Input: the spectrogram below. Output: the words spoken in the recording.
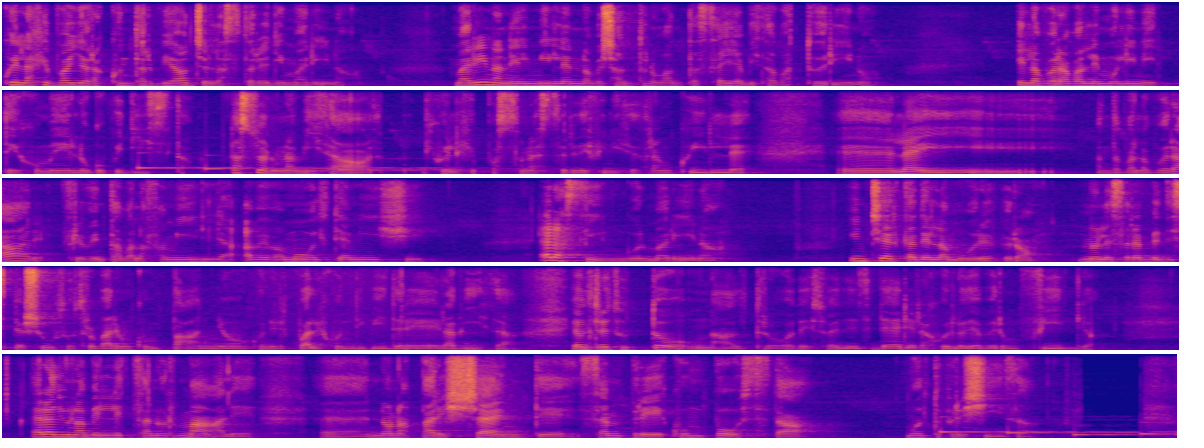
Quella che voglio raccontarvi oggi è la storia di Marina. Marina nel 1996 abitava a Torino e lavorava alle molinette come logopedista. La sua era una vita di quelle che possono essere definite tranquille. Eh, lei andava a lavorare, frequentava la famiglia, aveva molti amici. Era single Marina, in cerca dell'amore però non le sarebbe dispiaciuto trovare un compagno con il quale condividere la vita e oltretutto un altro dei suoi desideri era quello di avere un figlio. Era di una bellezza normale, eh, non appariscente, sempre composta, molto precisa.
